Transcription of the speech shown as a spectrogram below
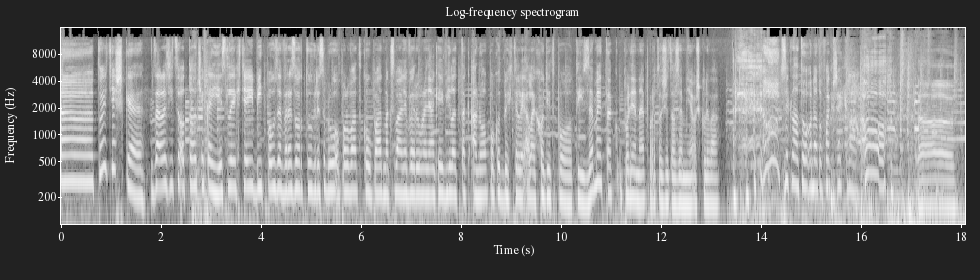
Uh, to je těžké. Záleží, co od toho čekají. Jestli chtějí být pouze v rezortu, kde se budou opalovat, koupat, maximálně vyjedou na nějaký výlet, tak ano. Pokud by chtěli ale chodit po té zemi, tak úplně ne, protože ta země je ošklivá. Řekla to, ona to fakt řekla. Oh, uh,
